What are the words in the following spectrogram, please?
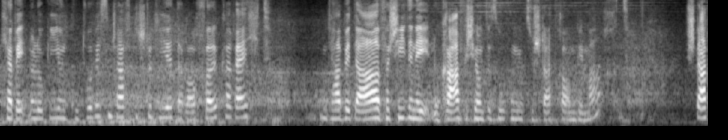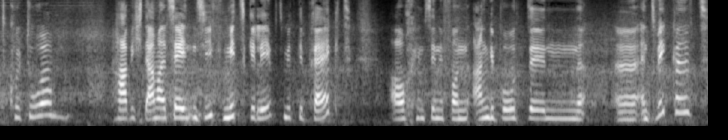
Ich habe Ethnologie und Kulturwissenschaften studiert, aber auch Völkerrecht und habe da verschiedene ethnografische Untersuchungen zu Stadtraum gemacht. Stadtkultur habe ich damals sehr intensiv mitgelebt, mitgeprägt, auch im Sinne von Angeboten äh, entwickelt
